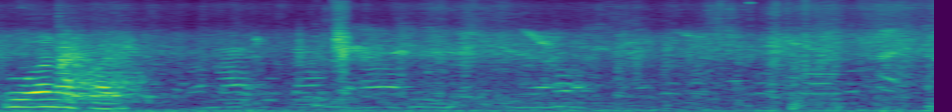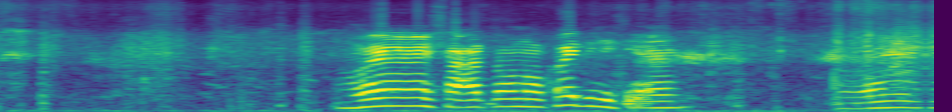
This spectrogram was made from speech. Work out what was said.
કૂતરું ના ખાય હવે સાતો નખાઈ દઈ છે. હવે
